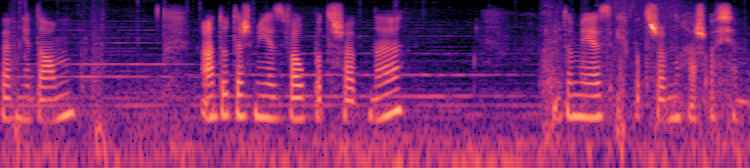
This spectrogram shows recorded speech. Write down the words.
Pewnie dom. A tu też mi jest wał potrzebny. I tu mi jest ich potrzebnych aż 8.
